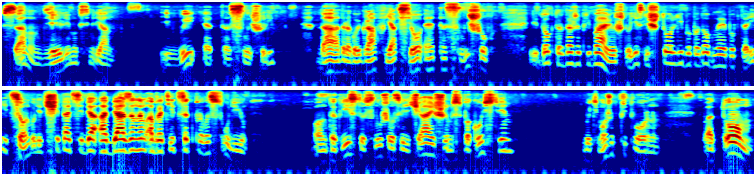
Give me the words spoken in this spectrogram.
В самом деле, Максимилиан, и вы это слышали? Да, дорогой граф, я все это слышал. И доктор даже прибавил, что если что-либо подобное повторится, он будет считать себя обязанным обратиться к правосудию. Он-то Кристо слушал с величайшим спокойствием, быть может, притворным. Потом,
